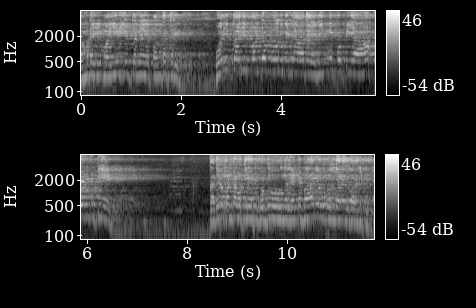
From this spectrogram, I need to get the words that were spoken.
നമ്മുടെ ഈ മയ്യഴിയിൽ തന്നെ പന്തക്കറി ഒരു തരി പണ്ടം പോലുമില്ലാതെ വിങ്ങിപ്പൊട്ടിയ ആ പെൺകുട്ടിയെ കതിർ മണ്ഡപത്തിലേക്ക് കൊണ്ടുപോകുന്നത് എന്റെ ഭാര്യയോട് പോലും ഞാനത് പറഞ്ഞിട്ടില്ല.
